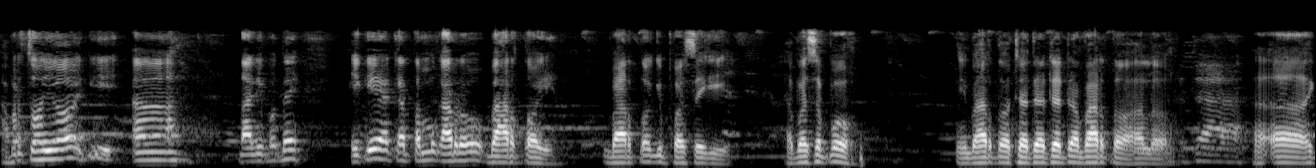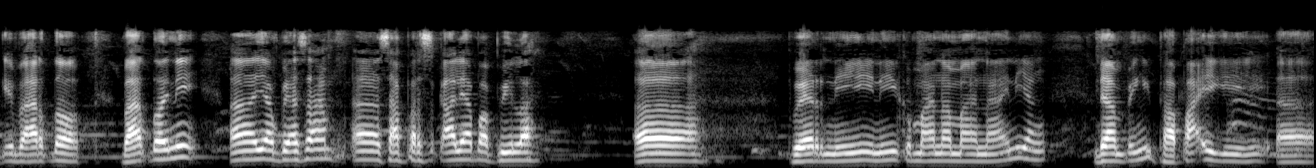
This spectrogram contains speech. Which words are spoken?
Percaya iki eh tadi putih iki ketemu karo Mbah Harto iki bos iki. Abah sepuh ini Mbak Harto, dada-dada Mbak Harto, halo. Heeh, ini Mbak Harto. Mbak Harto ini eh, yang biasa eh, sabar sekali apabila eh Bu Erni ini ke mana-mana. Ini yang dampingi bapak ini eh,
